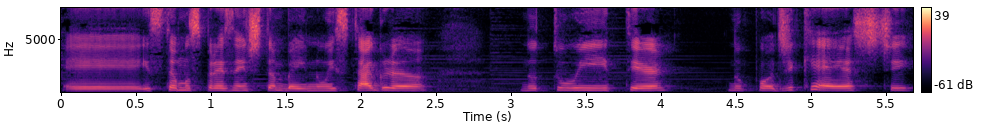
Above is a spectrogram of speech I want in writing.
é, estamos presentes também no Instagram, no Twitter, no podcast,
